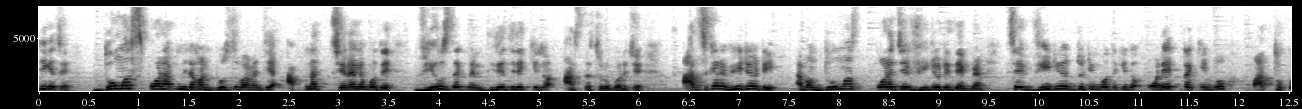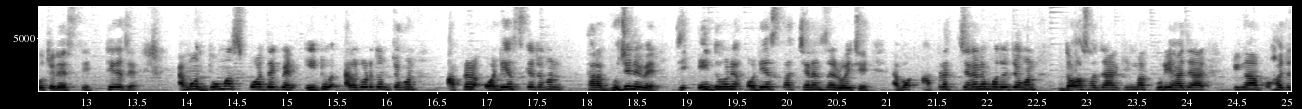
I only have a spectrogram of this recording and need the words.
ঠিক আছে? দু মাস পর আপনি যখন বুঝতে পারবেন যে আপনার চ্যানেলের মধ্যে ভিউজ দেখবেন, ধীরে ধীরে কিন্তু আসতে শুরু করেছে। আজকের ভিডিওটি এবং দু মাস পরে যে ভিডিওটি দেখবেন, সেই ভিডিও দুটির মধ্যে কিন্তু অনেকটা কিন্তু পার্থক্য চলে এসছে। ঠিক আছে? এবং দু মাস পর দেখবেন ইউটিউব অ্যালগোরিদম যখন আপনার অডিয়েন্সকে যখন তারা বুঝে নেবে যে এই ধরনের অডিয়েন্স তার চ্যানেলে রয়েছে এবং আপনার চ্যানেলের মধ্যে যখন দশ হাজার কিংবা কুড়ি হাজার কিংবা হয়তো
